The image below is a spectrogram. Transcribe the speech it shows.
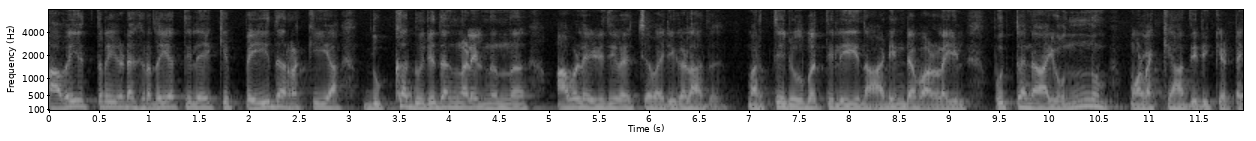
കവയിത്രിയുടെ ഹൃദയത്തിലേക്ക് പെയ്തിറക്കിയ ദുഃഖ ദുരിതങ്ങളിൽ നിന്ന് അവൾ എഴുതി വെച്ച വരികളത്. മർത്യരൂപത്തിൽ ഈ നാടിന്റെ വള്ളയിൽ പുത്തനായി ഒന്നും മുളയ്ക്കാതിരിക്കട്ടെ.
